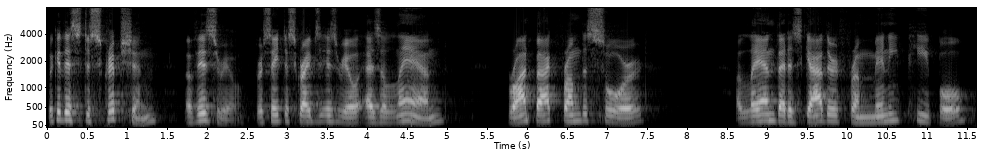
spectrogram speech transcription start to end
Look at this description of Israel. Verse 8 describes Israel as a land brought back from the sword, a land that is gathered from many people.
